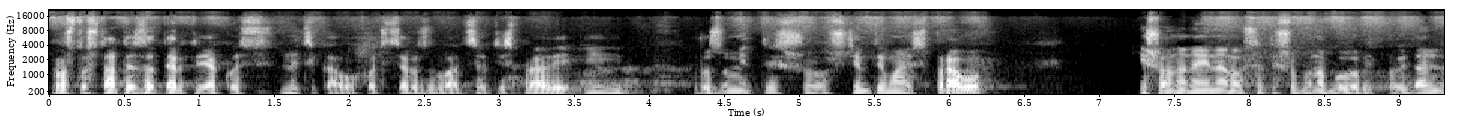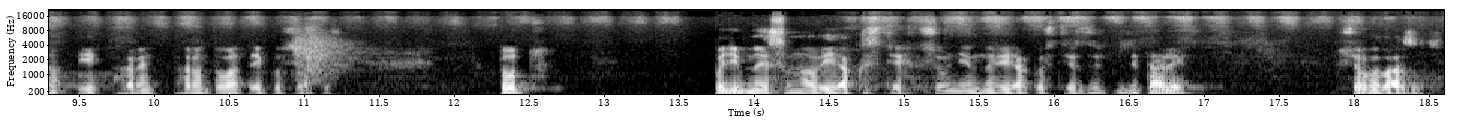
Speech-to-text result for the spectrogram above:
Просто стати затерти якось не цікаво. Хочеться розвиватися в тій справі і розуміти, що з чим ти маєш справу, і що на неї наносити, щоб воно було відповідально і гарантувати якусь якість. Тут подібної сумнової якості, сумнівної якості з- деталі, все вилазить.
